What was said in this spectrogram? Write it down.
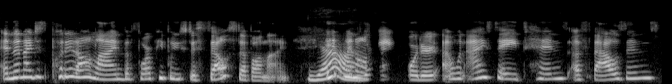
And then I just put it online before people used to sell stuff online. Yeah. It went on order. When I say tens of thousands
